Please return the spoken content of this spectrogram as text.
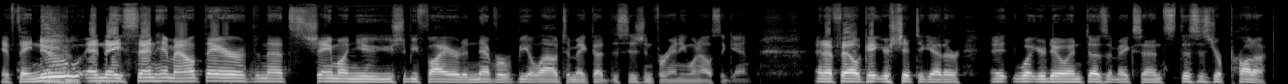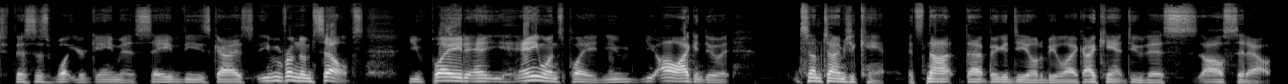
If they knew and they sent him out there, then that's shame on you. You should be fired and never be allowed to make that decision for anyone else again. NFL, get your shit together. It, what you're doing doesn't make sense. This is your product. This is what your game is. Save these guys, even from themselves. You've played, anyone's played. You, you, oh, I can do it. Sometimes you can't. It's not that big a deal to be like, I can't do this. I'll sit out.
